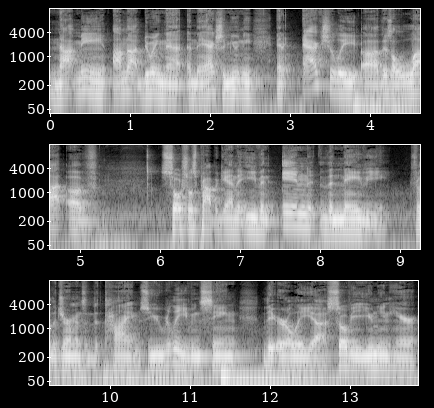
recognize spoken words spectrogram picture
not me. I'm not doing that. And they actually mutiny. And actually, uh, there's a lot of socialist propaganda even in the Navy for the Germans at the time. So you're really even seeing the early uh, Soviet Union here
